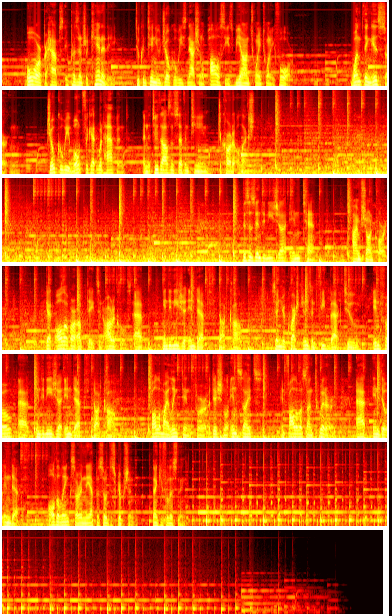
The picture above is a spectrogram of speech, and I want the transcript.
or perhaps a presidential candidate to continue Jokowi's national policies beyond 2024. One thing is certain Jokowi won't forget what happened in the 2017 Jakarta election. This is Indonesia in 10. I'm Sean Corrigan. Get all of our updates and articles at indonesiaindepth.com. Send your questions and feedback to info at indonesiaindepth.com. Follow my LinkedIn for additional insights and follow us on Twitter at IndoIndepth. All the links are in the episode description. Thank you for listening.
